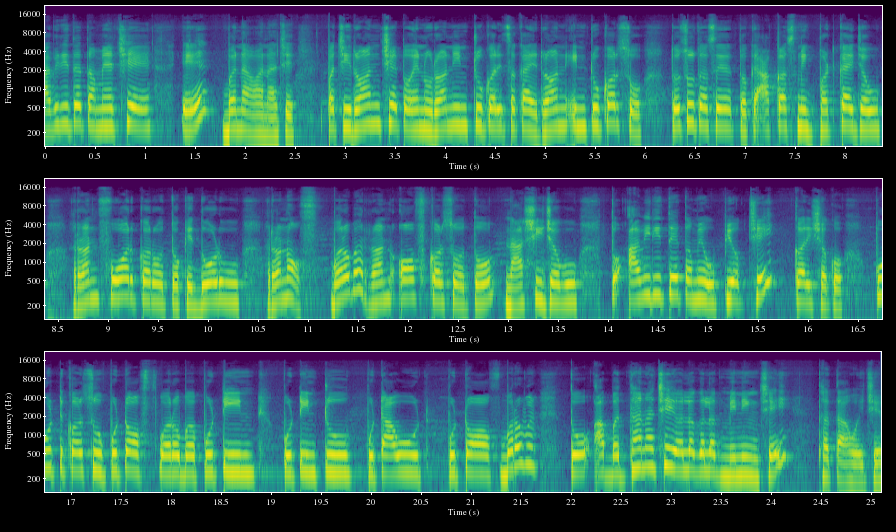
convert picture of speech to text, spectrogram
આવી રીતે તમે છે એ બનાવવાના છે. પછી રન છે તો એનું રન ઇન્ટુ કરી શકાય. રન ઇન્ટુ કરશો તો શું થશે? તો કે આકસ્મિક ભટકાઈ જવું. રન ફોર કરો તો કે દોડવું. રન ઓફ બરોબર? રન ઓફ કરશો તો નાસી જવું. તો આવી રીતે તમે ઉપયોગ છે કરી શકો. પુટ કરશું પુટ ઓફ બરોબર? Put in put into put out put off બરાબર? તો આ બધાના છે અલગ અલગ મિનિંગ છે થતા હોય છે.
